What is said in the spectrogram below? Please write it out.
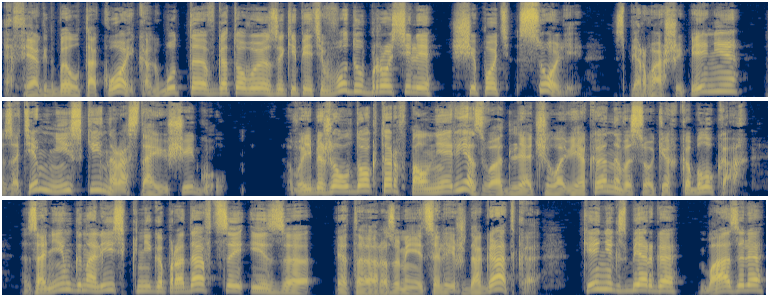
Эффект был такой, как будто в готовую закипеть воду бросили щепоть соли. Сперва шипение, затем низкий нарастающий гул. Выбежал доктор вполне резво для человека на высоких каблуках. За ним гнались книгопродавцы из, э, это, разумеется, лишь догадка, Кенигсберга, Базеля,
